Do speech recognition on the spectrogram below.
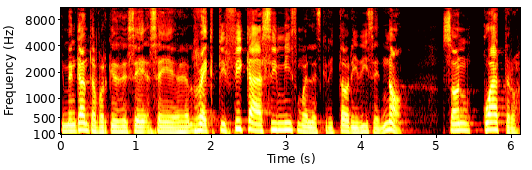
Y me encanta porque se, rectifica a sí mismo el escritor y dice, no, son cuatro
